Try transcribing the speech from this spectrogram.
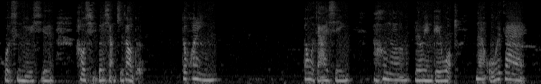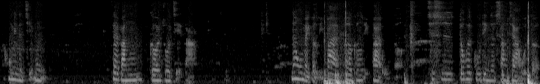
或者是你有一些好奇跟想知道的，都欢迎帮我加爱心，然后呢留言给我，那我会在。后面的节目再帮各位做解答。那我每个礼拜二跟礼拜五呢，其实都会固定的上架我的，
